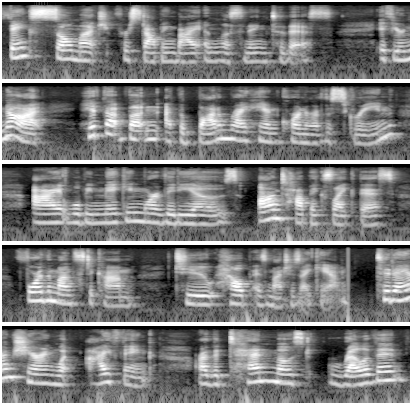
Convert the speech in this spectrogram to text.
thanks so much for stopping by and listening to this. If you're not, hit that button at the bottom right hand corner of the screen. I will be making more videos on topics like this for the months to come to help as much as I can. Today I'm sharing what I think are the 10 most relevant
